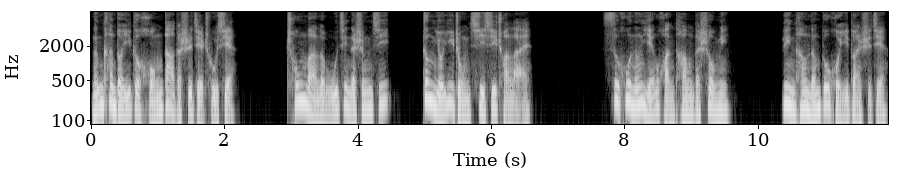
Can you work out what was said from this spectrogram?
能看到一个宏大的世界出现，充满了无尽的生机，更有一种气息传来，似乎能延缓他们的寿命，令他们能多活一段时间。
